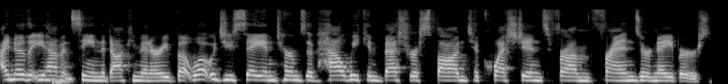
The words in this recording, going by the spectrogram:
I know that you haven't seen the documentary, but what would you say in terms of how we can best respond to questions from friends or neighbors?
